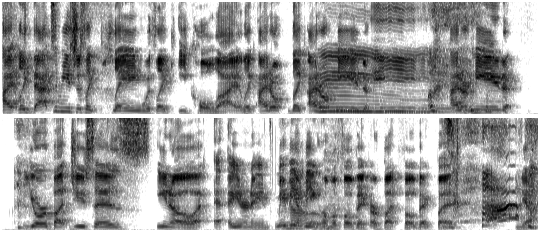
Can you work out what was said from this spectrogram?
I like that to me is just like playing with like E. coli. Like I don't like I don't need Mm. I don't need your butt juices. You know, uh, you know what I mean. Maybe I'm being homophobic or butt phobic, but Yeah.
